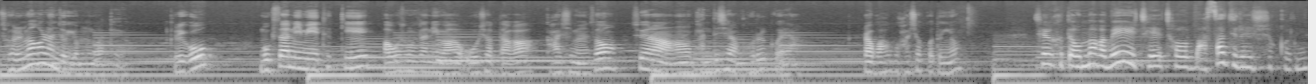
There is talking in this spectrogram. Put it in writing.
절망을 한 적이 없는 것 같아요. 그리고 목사님이 특히 마고스 목사님 와 오셨다가 가시면서 수연아, 너 반드시 걸을 거야. 라고 하고 가셨거든요. 제가 그때 엄마가 매일 제 저 마사지를 해주셨거든요.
